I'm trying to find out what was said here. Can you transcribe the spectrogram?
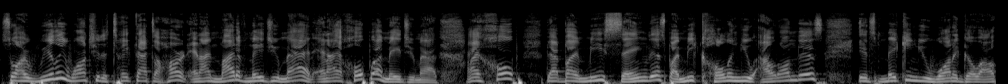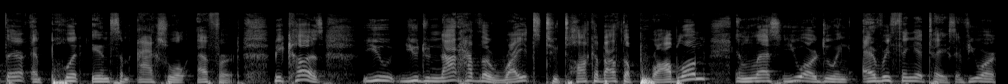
So I really want you to take that to heart and I might have made you mad and I hope I made you mad. I hope that by me saying this, by me calling you out on this, it's making you wanna go out there and put in some actual effort because you, you do not have the right to talk about the problem unless you are doing everything it takes. If you are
